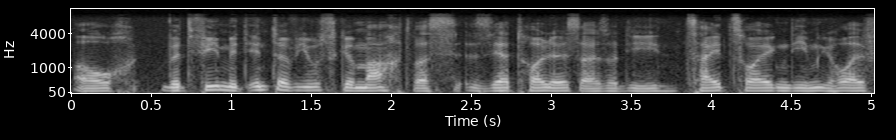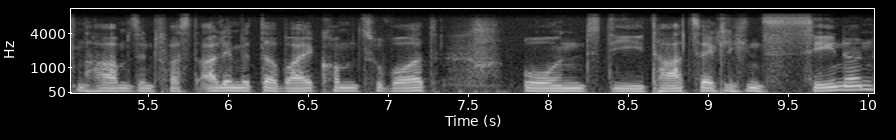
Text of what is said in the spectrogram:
Auch wird viel mit Interviews gemacht, was sehr toll ist. Also die Zeitzeugen, die ihm geholfen haben, sind fast alle mit dabei, kommen zu Wort. Und die tatsächlichen Szenen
